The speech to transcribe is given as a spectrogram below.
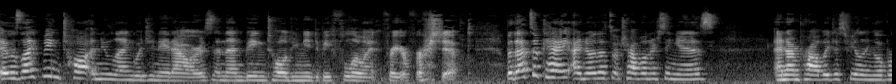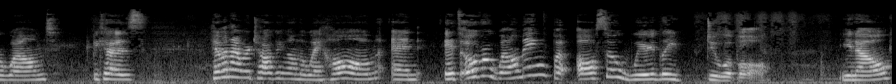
it was like being taught a new language in eight hours and then being told you need to be fluent for your first shift. But that's okay. I know that's what travel nursing is, and I'm probably just feeling overwhelmed because him and I were talking on the way home, and it's overwhelming, but also weirdly doable. You know,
